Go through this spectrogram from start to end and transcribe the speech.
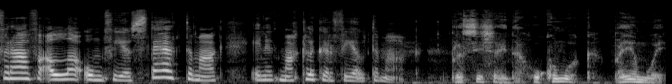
Vra vir Allah om vir jou sterk te maak en dit makliker vir jou te maak. Presies, Aida. Hoekom ook? Baie mooi.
